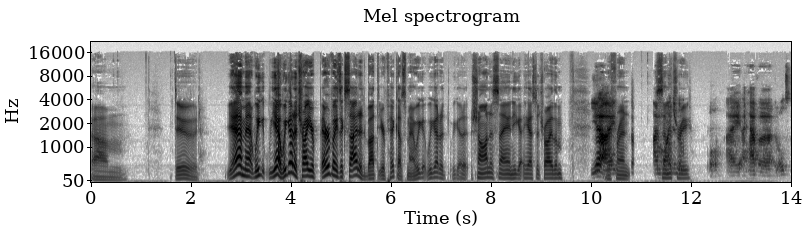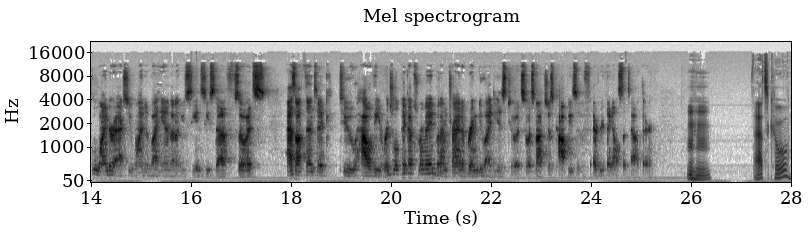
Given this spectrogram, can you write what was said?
Um dude. Yeah, man. We yeah, we got to try your everybody's excited about your pickups, man. We got we got to we got to Sean is saying he got he has to try them. Yeah, My I, friend I'm Symmetry. I, I have a, an old school winder. I actually wind them by hand. I don't use CNC stuff, so it's as authentic to how the original pickups were made. But I'm trying to bring new ideas to it, so it's not just copies of everything else that's out there. Mm-hmm. That's cool.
